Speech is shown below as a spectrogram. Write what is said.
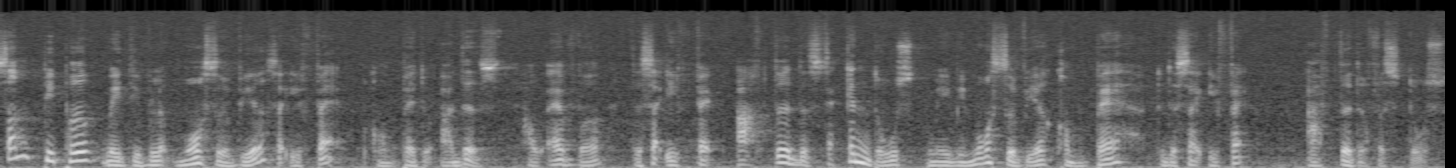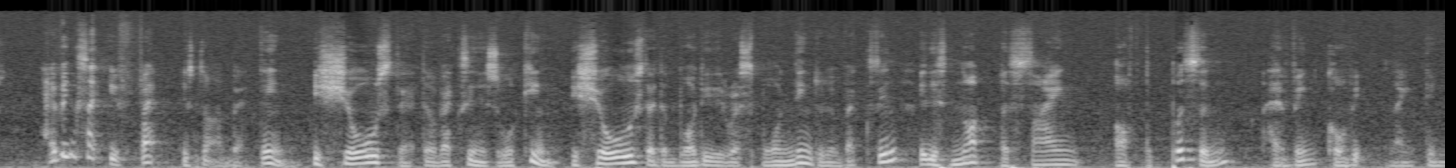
Some people may develop more severe side effects compared to others. However, the side effect after the second dose may be more severe compared to the side effect after the first dose. Having side effect is not a bad thing. It shows that the vaccine is working. It shows that the body is responding to the vaccine. It is not a sign of the person having COVID 19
